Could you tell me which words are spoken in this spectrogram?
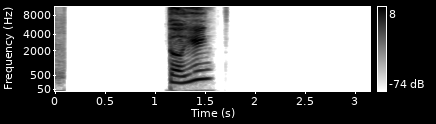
抖音。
